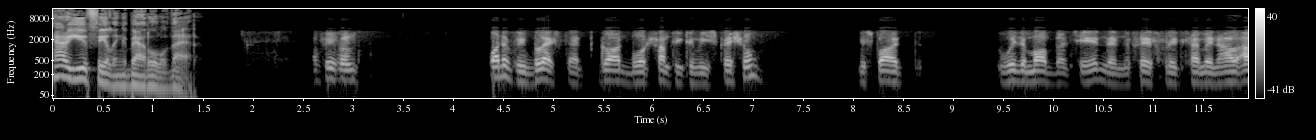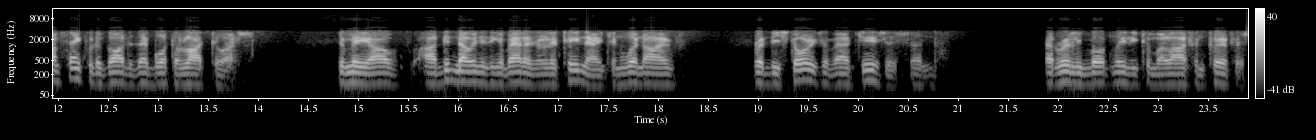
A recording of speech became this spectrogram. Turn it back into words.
How are you feeling about all of that? I feel wonderfully blessed that God brought something to me special, despite with the mob that's here and the first fleet come in. I'm thankful to God that they brought the light to us. To me, I I didn't know anything about it as a teenager, and when I've read these stories about Jesus, and that really brought meaning to my life and purpose.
